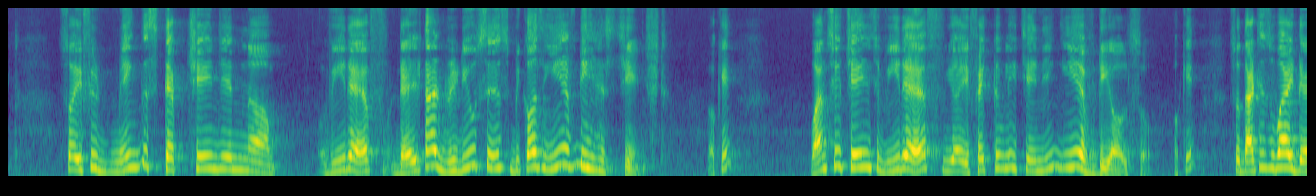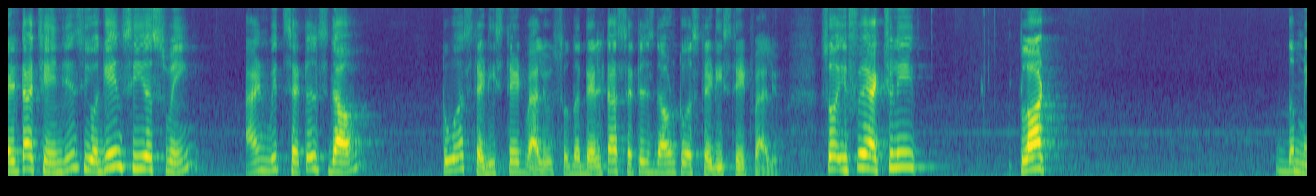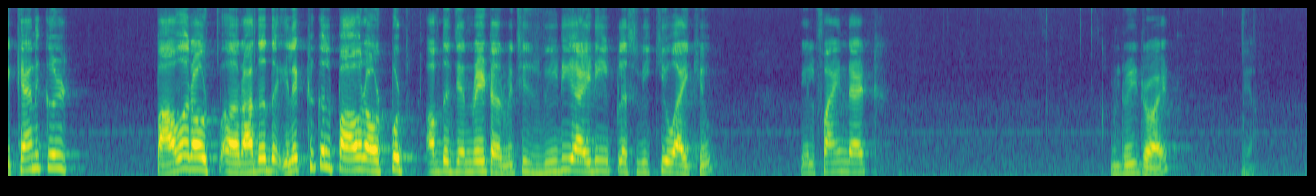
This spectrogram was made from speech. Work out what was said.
So, if you make the step change in uh, Vref delta reduces because EFD has changed. Okay. Once you change Vref, you are effectively changing EFD also. Okay. So, that is why delta changes, you again see a swing and which settles down to a steady state value. So, the delta settles down to a steady state value. So, if we actually plot the mechanical power out uh, rather the electrical power output of the generator which is V d I d plus V q I q, we will find that we will redraw it.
